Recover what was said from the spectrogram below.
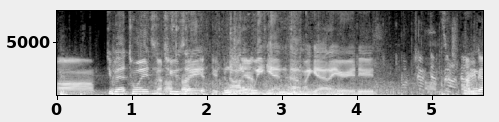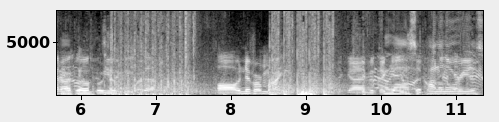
Um, Too bad 20th is a and Tuesday, not a weekend. Oh my god, I hear you, dude. Um, I'm gonna go fucking- for you, pizza. Oh, never mind. The guy with the I game lost. set. I don't know where he is.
